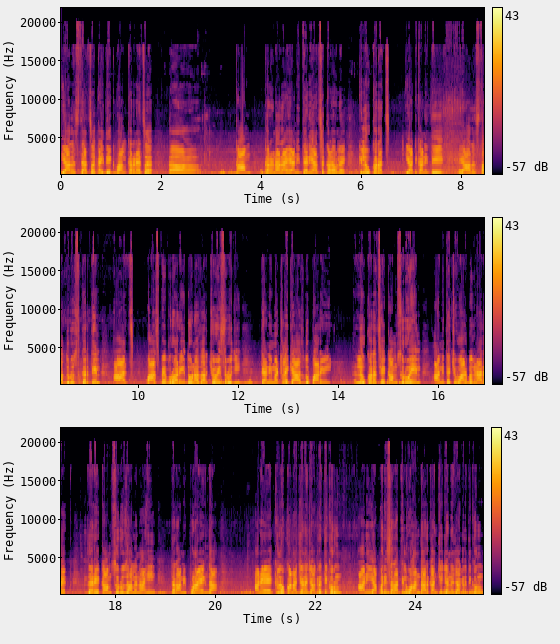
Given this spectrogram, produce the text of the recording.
या रस्त्याचं काही देखभाल करण्याचं काम करणार आहे आणि त्यांनी असं कळवलं आहे की लवकरच या ठिकाणी ते हा रस्ता दुरुस्त करतील. आज पाच फेब्रुवारी दोन हजार चोवीस रोजी त्यांनी म्हटलं की आज दुपारी लवकरच हे काम सुरू होईल. आम्ही त्याची वाट बघणार आहेत. जर हे काम सुरू झालं नाही तर आम्ही पुन्हा एकदा अनेक लोकांना जनजागृती करून आणि या परिसरातील वाहनधारकांची जनजागृती करून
